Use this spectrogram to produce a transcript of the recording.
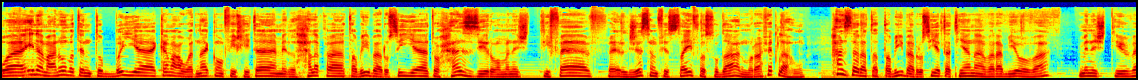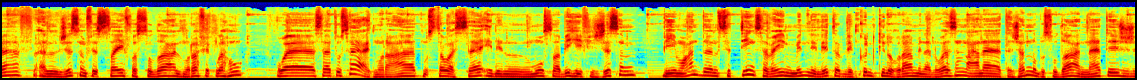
وإلى معلومة طبية كما عودناكم في ختام الحلقة طبيبة روسية تحذر من اجتفاف الجسم في الصيف والصداع المرافق له. حذرت الطبيبة الروسية تاتيانا فارابيوفا من اجتفاف الجسم في الصيف والصداع المرافق له. وستساعد مراعاة مستوى السائل الموصى به في الجسم بمعدل 60 70 مليلتر لكل كيلوغرام من الوزن على تجنب الصداع الناتج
